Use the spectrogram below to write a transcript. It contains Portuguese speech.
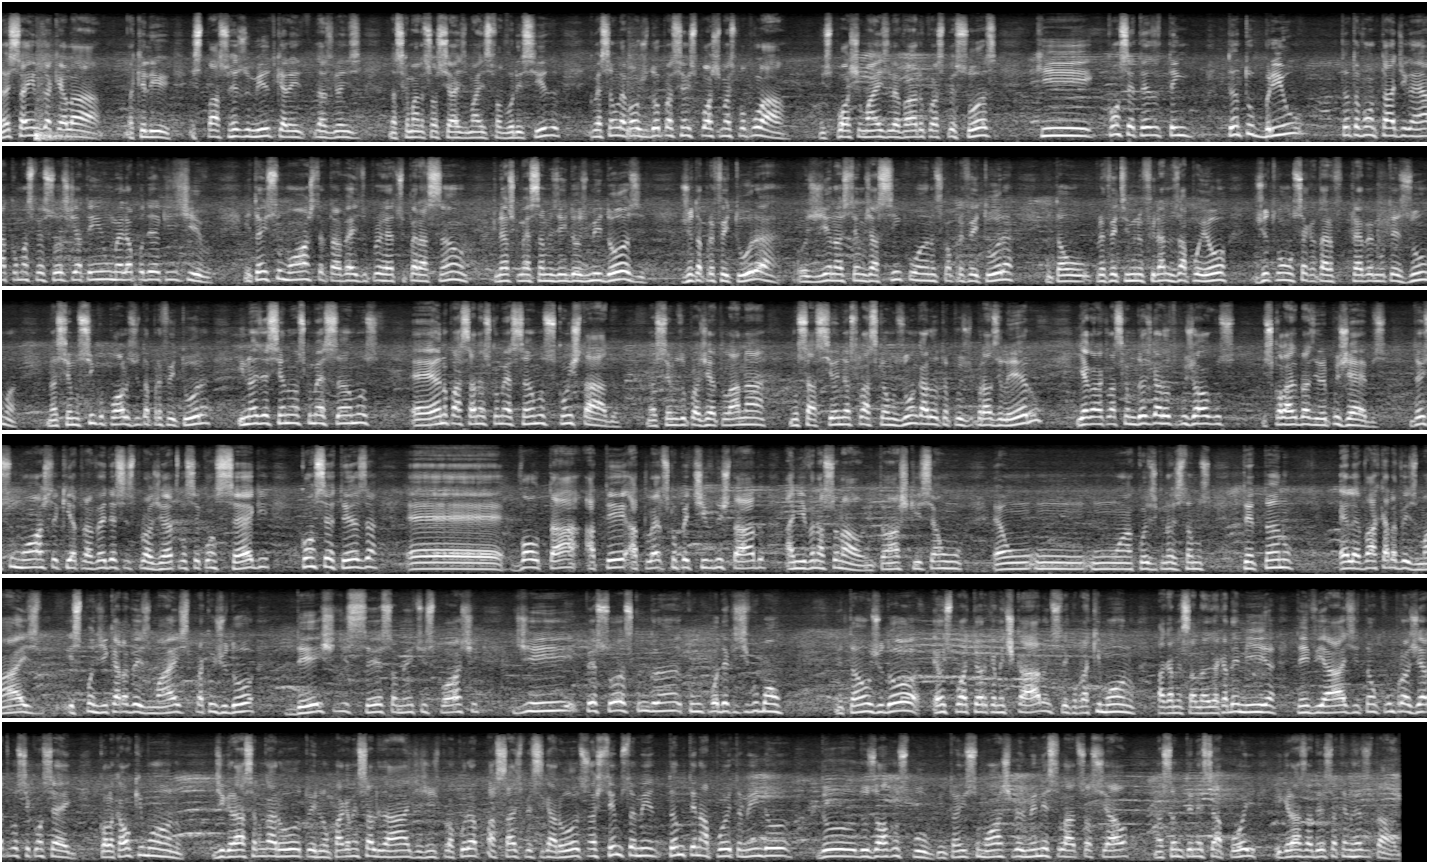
Nós saímos daquela, daquele espaço resumido, que era nas grandes, nas camadas sociais mais favorecidas, e começamos a levar o judô para ser um esporte mais popular, um esporte mais levado com as pessoas que com certeza tem tanto brilho tanta vontade de ganhar como as pessoas que já têm um melhor poder aquisitivo. Então isso mostra, através do projeto superação, que nós começamos em 2012, junto à Prefeitura. Hoje em dia nós temos já cinco anos com a Prefeitura, então o prefeito Firmino Filha nos apoiou, junto com o secretário Kleber Montezuma, nós temos cinco polos junto à Prefeitura e nós esse ano nós começamos, é, ano passado nós começamos com o Estado. Nós temos o um projeto lá na, no Saci, onde nós classificamos uma garota para o brasileiro e agora classificamos dois garotos para os Jogos Escolares Brasileiros, para os JEBs. Então isso mostra que através desses projetos você consegue, com certeza, é, voltar a ter atletas competitivos no Estado a nível nacional. Então acho que isso é, um, é um, um, uma coisa que nós estamos tentando elevar cada vez mais, expandir cada vez mais para que o judô deixe de ser somente esporte de pessoas com, grande, com poder aquisitivo bom. Então o judô é um esporte teoricamente caro, você tem que comprar kimono, pagar mensalidade da academia, tem viagem, então com um projeto você consegue colocar um kimono de graça no garoto, ele não paga mensalidade, a gente procura passagem para esses garotos. Nós temos também, estamos tendo apoio também do, do, dos órgãos públicos, então isso mostra, pelo menos nesse lado social, nós estamos tendo esse apoio e graças a Deus está tendo resultado.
